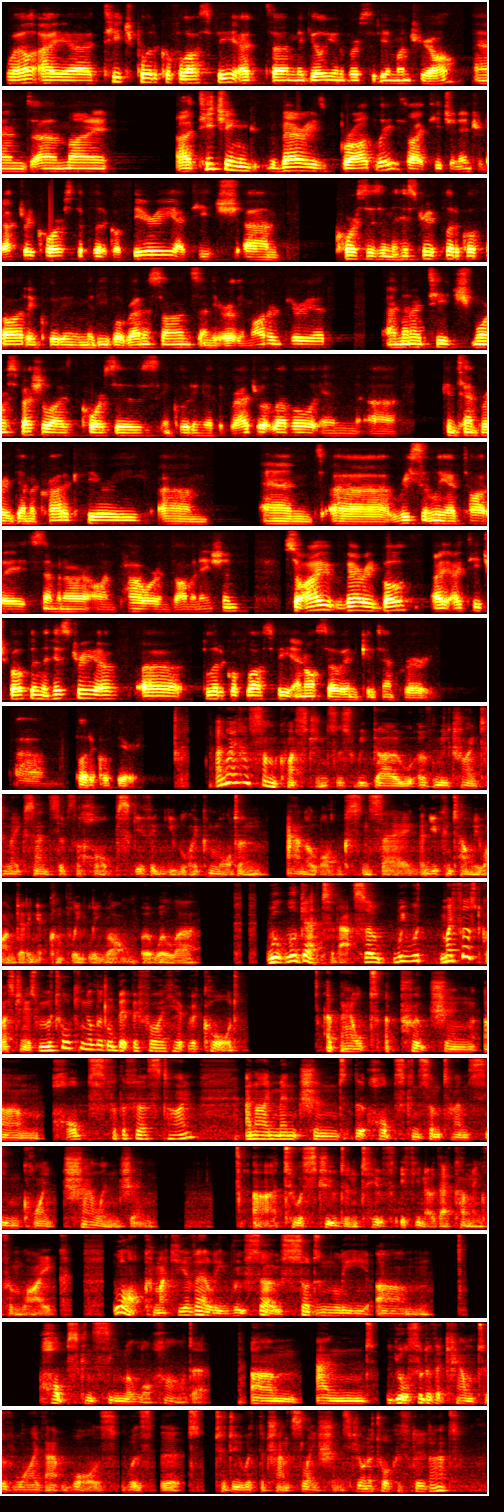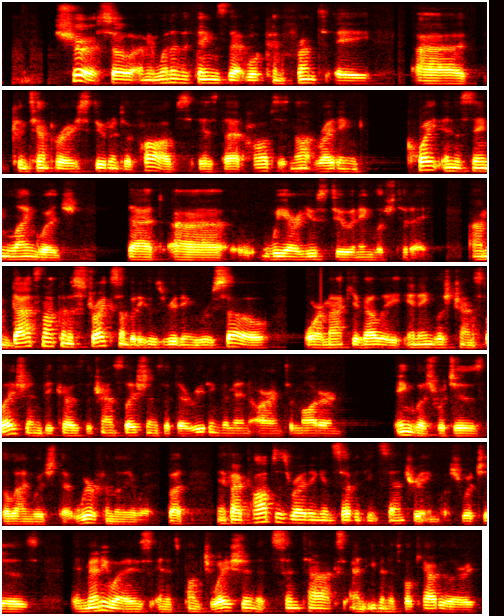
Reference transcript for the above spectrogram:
Well, I uh, teach political philosophy at uh, McGill University in Montreal, and uh, my uh, teaching varies broadly. So I teach an introductory course to political theory. I teach um, courses in the history of political thought, including medieval Renaissance and the early modern period. And then I teach more specialized courses, including at the graduate level in uh, contemporary democratic theory. Um, and uh, recently I've taught a seminar on power and domination. So I vary both. I, I teach both in the history of uh, political philosophy and also in contemporary um, political theory. I might have some questions as we go of me trying to make sense of the Hobbes, giving you like modern analogues and saying, and you can tell me why I'm getting it completely wrong, but we'll uh, we'll we'll get to that. So we would. My first question is: we were talking a little bit before I hit record about approaching um, Hobbes for the first time, and I mentioned that Hobbes can sometimes seem quite challenging uh, to a student if, if you know they're coming from like Locke, Machiavelli, Rousseau. Suddenly, um, Hobbes can seem a lot harder. Um, and your sort of account of why that was was that to do with the translations. Do you want to talk us through that? Sure. So, I mean, one of the things that will confront a uh, contemporary student of Hobbes is that Hobbes is not writing quite in the same language that uh, we are used to in English today. Um, that's not going to strike somebody who's reading Rousseau or Machiavelli in English translation because the translations that they're reading them in are into modern English, which is the language that we're familiar with. But in fact, Hobbes is writing in 17th century English, which is in many ways, in its punctuation, its syntax, and even its vocabulary,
